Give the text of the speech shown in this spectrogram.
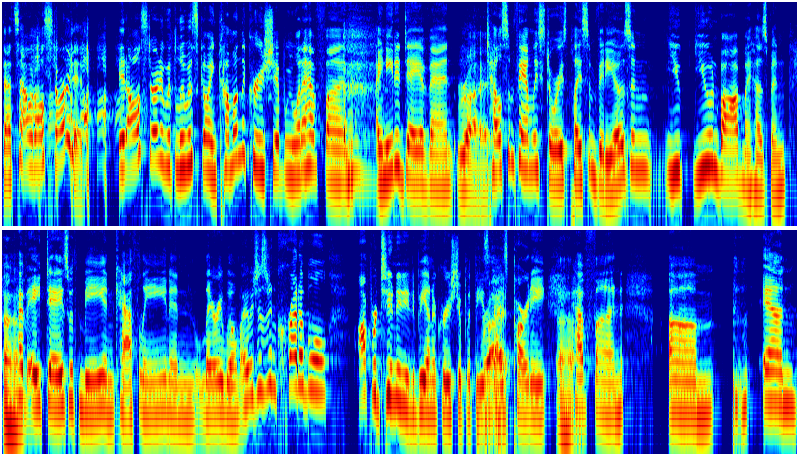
That's how it all started. It all started with Lewis going, "Come on the cruise ship. We want to have fun. I need a day event. Right. Tell some family stories, play some videos, and you, you and Bob, my husband, have eight days with me and Kathleen and Larry Wilm. It was just an incredible opportunity to be on a cruise ship with these Right. guys, party, have fun, um, and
